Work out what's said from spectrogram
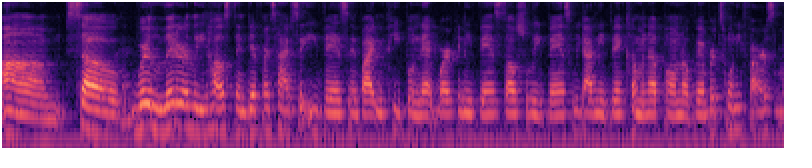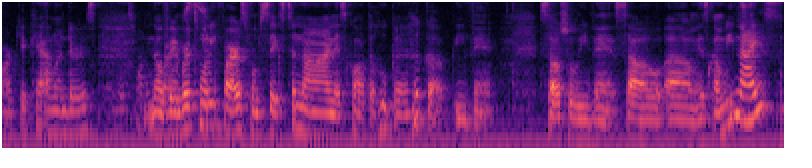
Um, so we're literally hosting different types of events, inviting people, networking events, social events. We got an event coming up on November 21st. Mark your calendars. November 21st from 6 to 9. It's called the Hookah and Hookup event, social event. So um, it's going to be nice.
